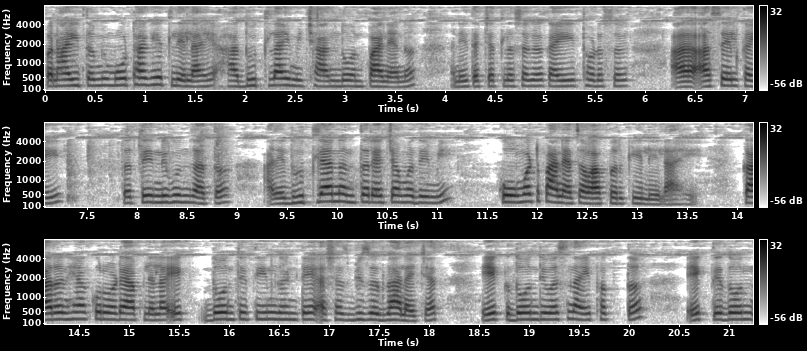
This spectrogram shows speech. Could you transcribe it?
पण हा इथं मी मोठा घेतलेला आहे. हा धुतला आहे मी छान दोन पाण्यानं. आणि त्याच्यातलं सगळं काही थोडंसं असेल काही तर ते निघून जातं. आणि धुतल्यानंतर याच्यामध्ये मी कोमट पाण्याचा वापर केलेला आहे. कारण ह्या कुरवड्या आपल्याला एक दोन ते तीन घंटे अशाच भिजत घालायच्यात. एक दोन दिवस नाही फक्त एक ते दोन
